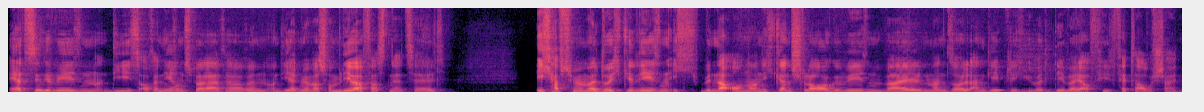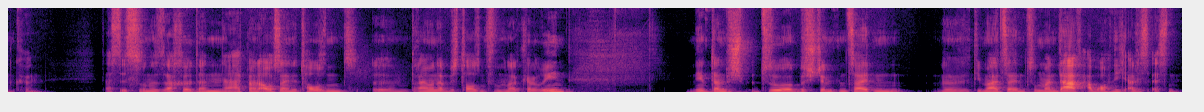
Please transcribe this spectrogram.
Ärztin gewesen, die ist auch Ernährungsberaterin und die hat mir was vom Leberfasten erzählt. Ich habe es mir mal durchgelesen. Ich bin da auch noch nicht ganz schlauer gewesen, weil man soll angeblich über die Leber ja auch viel Fette ausscheiden können. Das ist so eine Sache. Dann hat man auch seine 1300 bis 1500 Kalorien. Nimmt dann zu bestimmten Zeiten äh, die Mahlzeiten zu. Man darf aber auch nicht alles essen.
